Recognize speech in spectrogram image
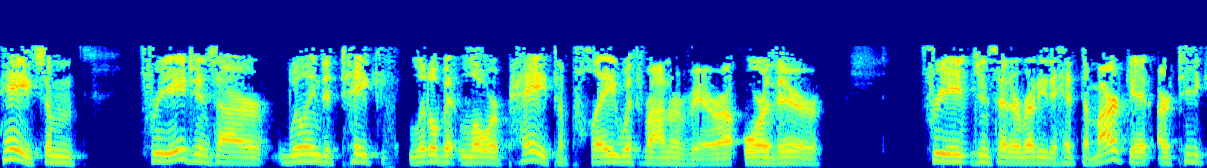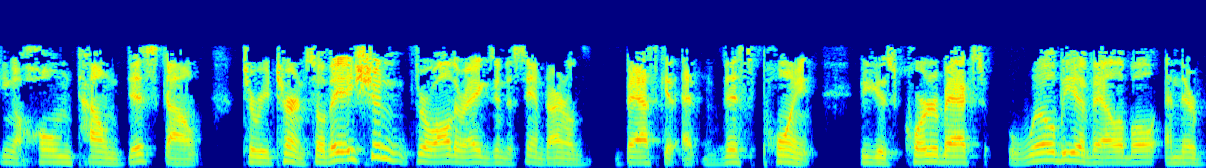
hey, some free agents are willing to take a little bit lower pay to play with Ron Rivera, or they're free agents that are ready to hit the market are taking a hometown discount to return. So they shouldn't throw all their eggs into Sam Darnold's basket at this point because quarterbacks will be available and they're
